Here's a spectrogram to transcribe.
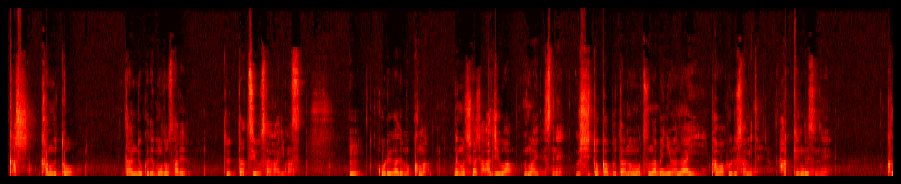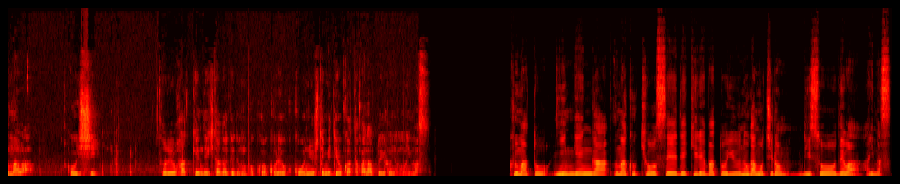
ガシッ噛むと弾力で戻されるといった強さがあります。うん。これがでもクマ。でもしかし味はうまいですね。牛とか豚のもつ鍋にはないパワフルさみたいな。発見ですね。クマは。美味しい。それを発見できただけでも僕はこれを購入してみてよかったかなというふうに思います。熊と人間がうまく共生できればというのがもちろん理想ではあります。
